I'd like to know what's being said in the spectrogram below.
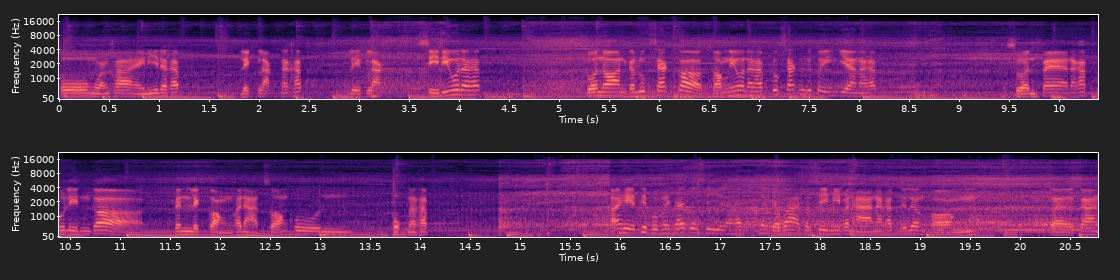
โครงหลังคาแห่งนี้นะครับ เหล็กหลักนะครับ เหล็กหลัก 4 นิ้วนะครับ ตัวนอนกับลูกแซกก็ 2 นิ้วนะครับ ลูกแซกก็คือตัวอิงเอียงๆนะครับ ส่วนแปรนะครับพูลินก็เป็นเหล็กกล่องขนาด2คูณ6นะครับสาเหตุที่ผมไม่ใช้ตัว C นะครับเนื่องจากว่าตัว C มีปัญหานะครับในเรื่องของการ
